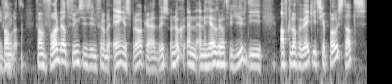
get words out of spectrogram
Van, Exact. van voorbeeldfuncties in Formule 1 gesproken. Er is nog een, een heel groot figuur die afgelopen week iets gepost had.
